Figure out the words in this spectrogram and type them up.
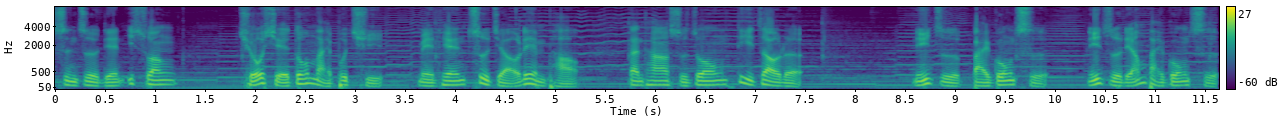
甚至连一双球鞋都买不起，每天赤脚练跑，但她始终缔造了女子百公尺。女子两百公尺、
